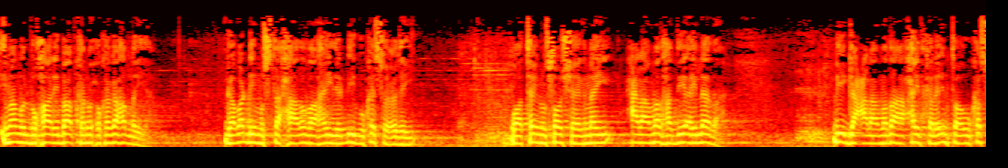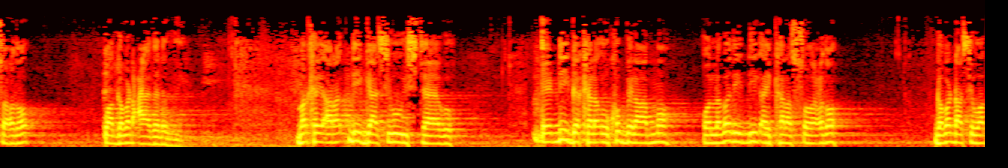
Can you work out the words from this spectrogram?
Imaam lbukhaari baabkan wuxuu kaga hadlaya gabadhii mustaxaadada ahayd ee dhiigu ka socday. Waataynu soo sheegnay calaamad haddii ay leedahay. Dhiigga calaamadaha xayd kale inta uu ka socdo waa gabadh caadala wey markay dhiiggaasi uu istaago. Ee dhiigga kale uu ku bilaabmo oo labadii dhiig ay kala soocdo gabadhaasi waa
